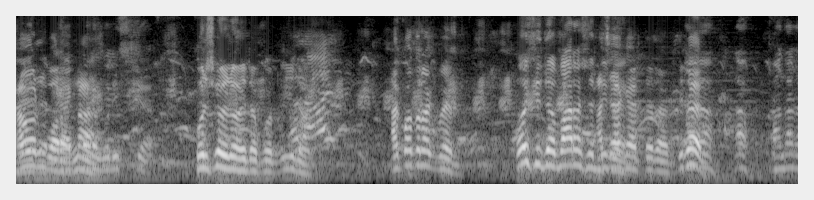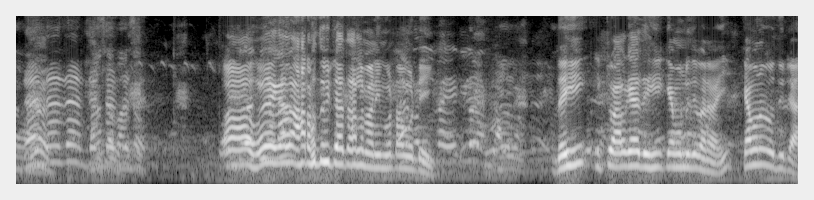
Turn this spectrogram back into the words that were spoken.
খাওয়ান বড় না? পরিষ্কার। হলো এটা ই না। আর কত রাখবেন? ওইছি তো বারোশো আচ্ছা হয়ে গেল আরও দুইটা তাহলে মানে মোটামুটি। দেখি একটু আলগা দেখি কেমন নিতে পারে ভাই। কেমন হবে দুইটা?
